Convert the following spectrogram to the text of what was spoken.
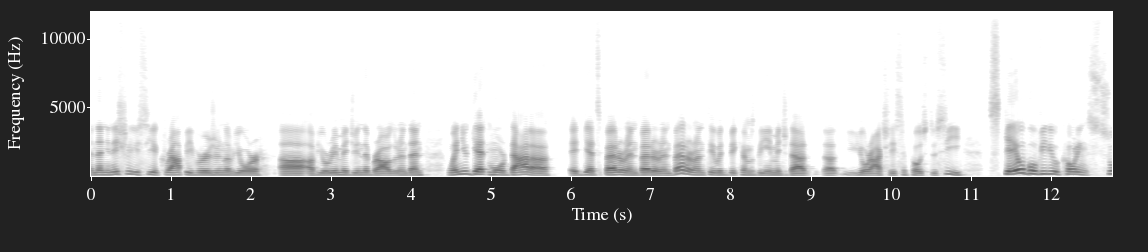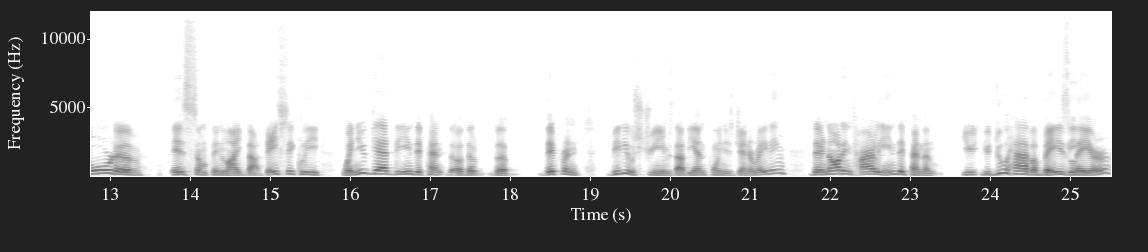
and then initially you see a crappy version of your, of your image in the browser, and then when you get more data, it gets better and better and better until it becomes the image that uh, you're actually supposed to see. Scalable video coding sort of is something like that. Basically, when you get the independent, uh, the, the different video streams that the endpoint is generating, they're not entirely independent. You, you do have a base layer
